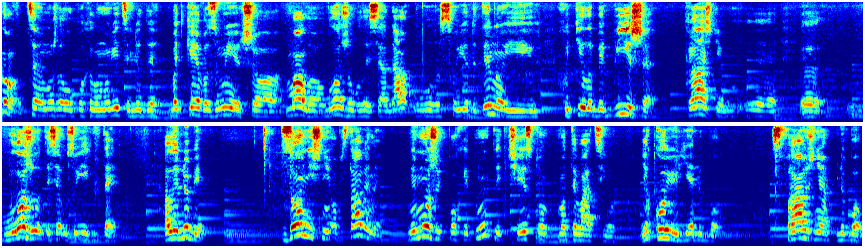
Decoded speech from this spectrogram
ну, це можливо у похилому віці люди, батьки розуміють, що мало вложувалися да, у свою дитину і хотіли би більше, краще е, е, вложуватися у своїх дітей. Але любі, зовнішні обставини не можуть похитнути чисту мотивацію, якою є любов. Справжня любов.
